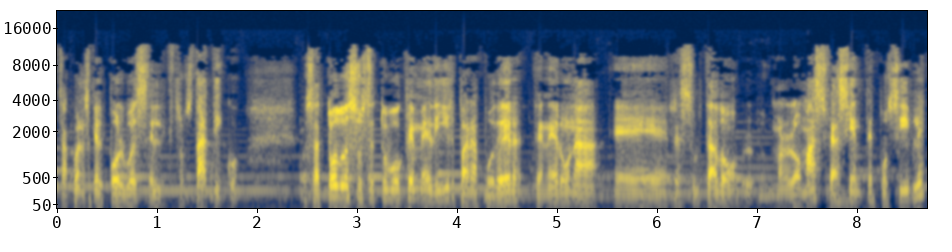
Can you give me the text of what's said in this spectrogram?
¿Se acuerdan que el polvo es electrostático? O sea, todo eso se tuvo que medir para poder tener un eh, resultado lo más fehaciente posible.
